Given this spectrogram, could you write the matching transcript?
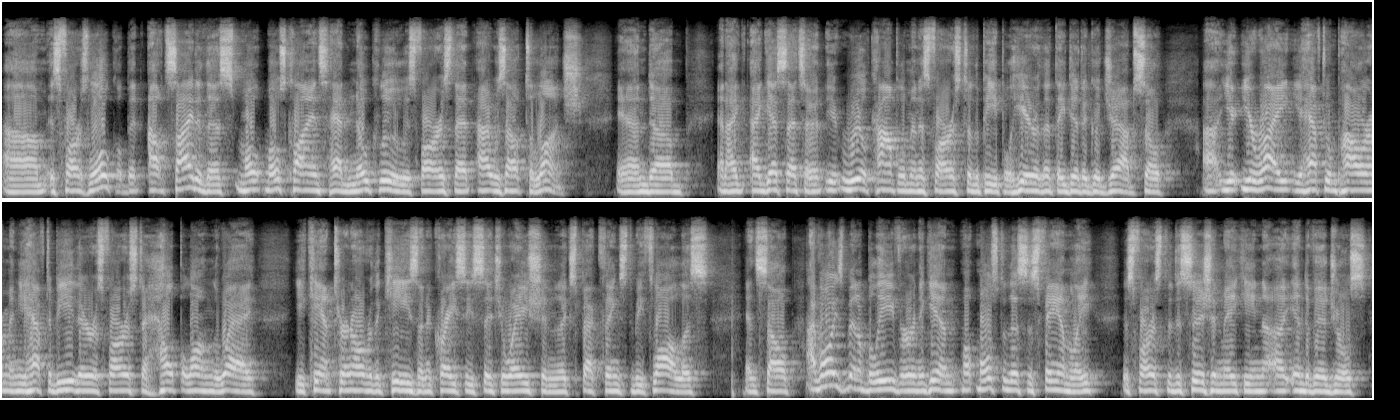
um, as far as local. But outside of this, mo- most clients had no clue as far as that I was out to lunch. And um, and I, I, guess that's a real compliment as far as to the people here that they did a good job. So uh, you, are right. You have to empower them and you have to be there as far as to help along the way. You can't turn over the keys in a crazy situation and expect things to be flawless. And so I've always been a believer. And again, most of this is family as far as the decision making uh, individuals.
